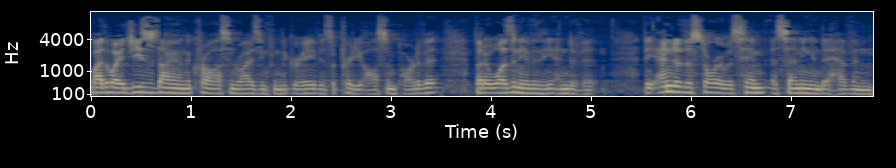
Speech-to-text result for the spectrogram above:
By the way, Jesus dying on the cross and rising from the grave is a pretty awesome part of it, but it wasn't even the end of it. The end of the story was him ascending into heaven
